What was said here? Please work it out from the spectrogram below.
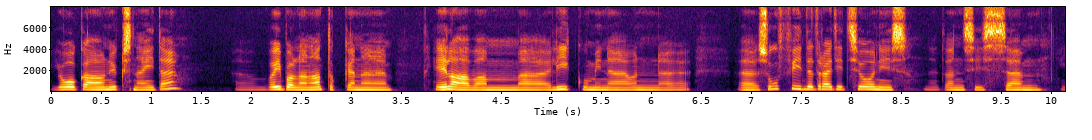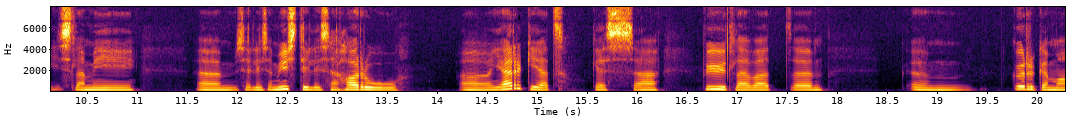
jooga on üks näide, võib-olla natukene elavam äh, liikumine on äh, äh, sufide traditsioonis, need on siis ähm, islami ähm, sellise müstilise haru järgijad, kes püüdlevad ähm, kõrgema,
